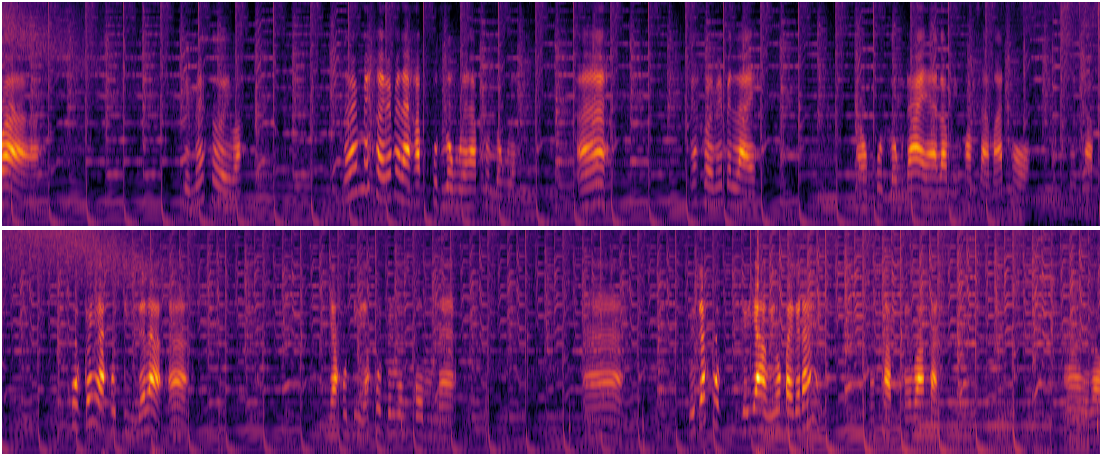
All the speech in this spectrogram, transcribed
วะหรือไม่เคยวะ ไม่ไม่เคยไม่เป็นไรครับขุดลงเลยครับขุดลงเลยอ่าไม่เคยไม่เป็นไร เราขุดลงได้นะเรามีความสามารถพอนะครับขุดก็อย่าขุดดีด้วล่ะอ่าอย่าขุดดีนะขุดเป็นวงกลมนะอ่าหรือจะขุดยาวๆอย่างนี้ลงไปก็ได้นะครับไม่ว่ากันอ่าเดี๋ยวเรา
